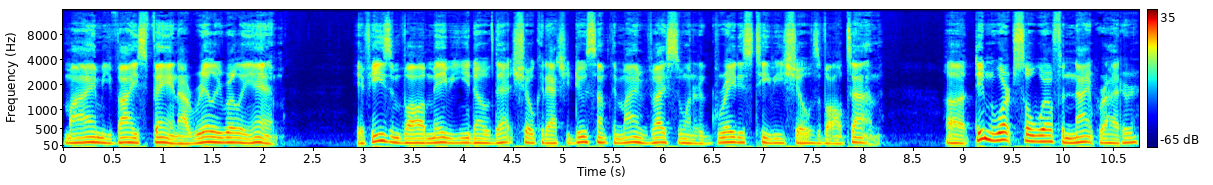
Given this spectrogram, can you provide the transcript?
Miami Vice fan. I really, really am. If he's involved, maybe, you know, that show could actually do something. Miami Vice is one of the greatest TV shows of all time. Uh, didn't work so well for Knight Rider,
